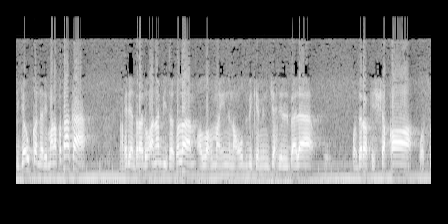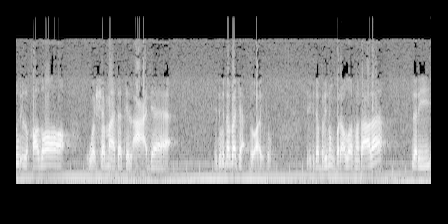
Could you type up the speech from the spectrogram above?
dijauhkan dari malapetaka. Maka di antara doa Nabi SAW, Allahumma inna na'udzubika min jahlil bala wa darakis syaqa wa su'il qada wa syamatatil a'da. Itu kita baca doa itu. Jadi kita berlindung kepada Allah SWT dari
